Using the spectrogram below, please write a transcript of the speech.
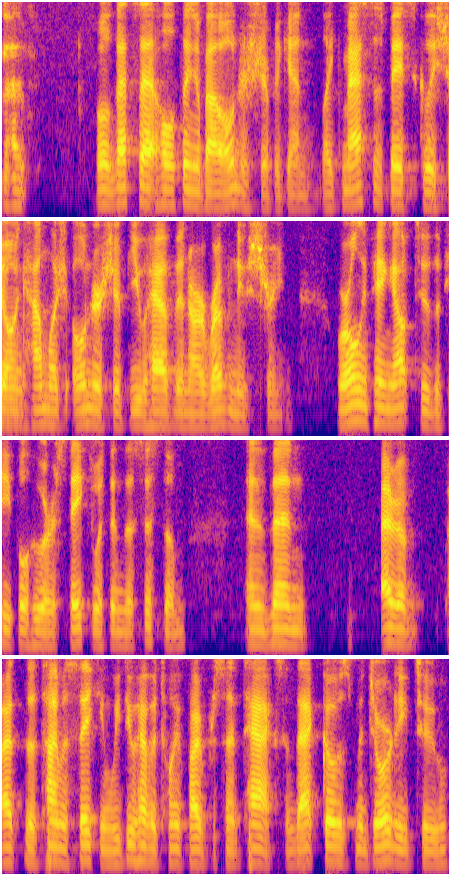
go ahead. Well, that's that whole thing about ownership again. Like mass is basically showing how much ownership you have in our revenue stream. We're only paying out to the people who are staked within the system, and then at a, at the time of staking, we do have a 25% tax, and that goes majority to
